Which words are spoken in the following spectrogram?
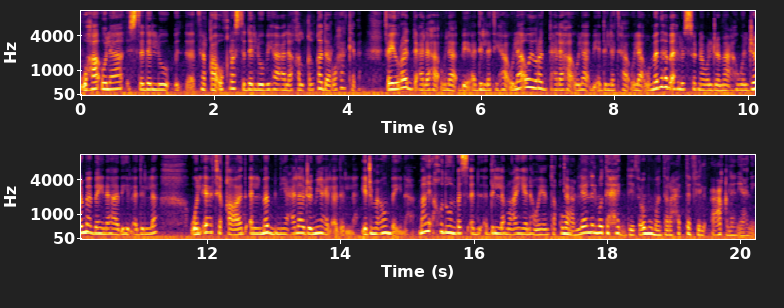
وهؤلاء استدلوا فرقة أخرى استدلوا بها على خلق القدر وهكذا. فيرد على هؤلاء بأدلة هؤلاء ويرد على هؤلاء بأدلة هؤلاء. ومذهب أهل السنة والجماعة هو الجمع بين هذه الأدلة والاعتقاد المبني على جميع الأدلة يجمعون بينها. ما يأخذون بس أد- أدلة معينة وينتقون. نعم لأن المتحدث عموما ترى حتى في عقلا يعني.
